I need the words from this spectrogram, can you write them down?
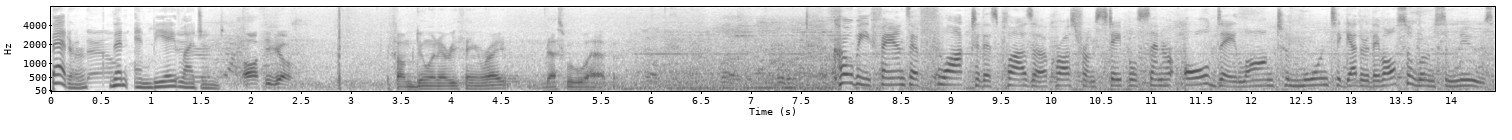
better than NBA legend. Off you go. If I'm doing everything right, that's what will happen. Kobe fans have flocked to this plaza across from Staples Center all day long to mourn together. They've also learned some news.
